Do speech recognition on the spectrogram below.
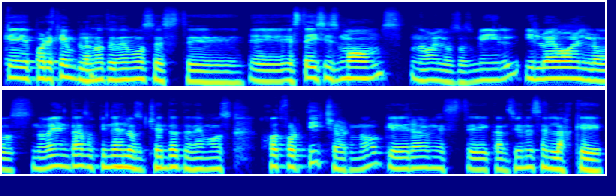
Que, por ejemplo, ¿no? Tenemos este eh, Stacy's Moms, ¿no? En los 2000. Y luego en los 90 o fines de los 80 tenemos Hot for Teacher, ¿no? Que eran este, canciones en las que,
